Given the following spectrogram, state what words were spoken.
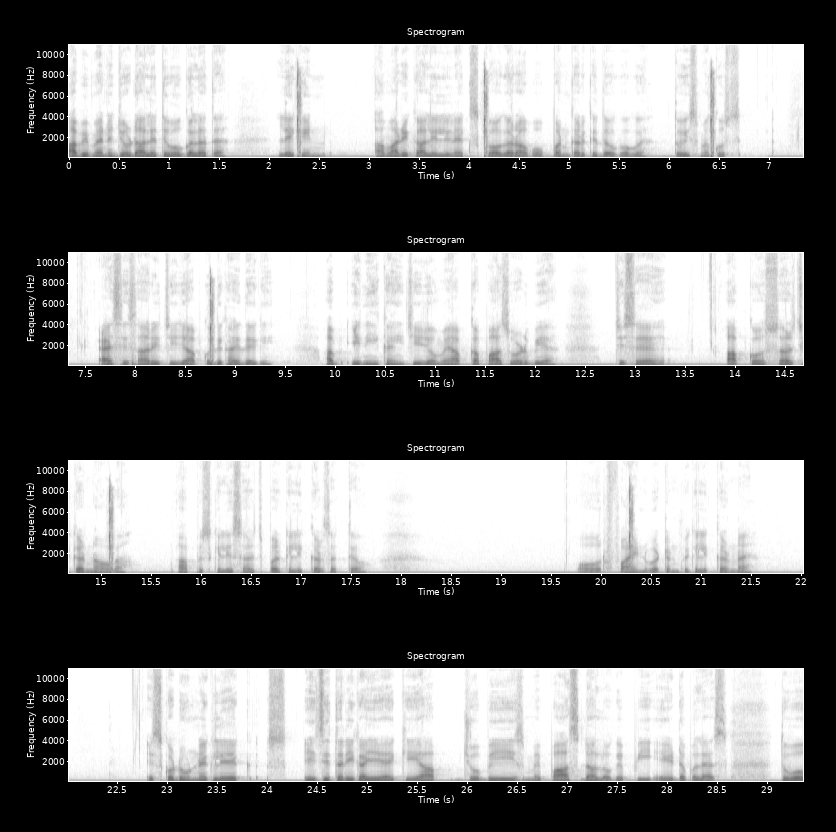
अभी मैंने जो डाले थे वो गलत है, लेकिन हमारी काली लिनक्स को अगर आप ओपन करके देखोगे तो इसमें कुछ ऐसी सारी चीज़ आपको दिखाई देगी। अब इन्हीं कई चीज़ों में आपका पासवर्ड भी है, जिसे आपको सर्च करना होगा। आप इसके लिए सर्च पर क्लिक कर सकते हो। और फाइंड बटन पे क्लिक करना है। इसको ढूँढने के लिए एक इजी तरीका ये है कि आप जो भी इसमें पास डालोगे पी ए डबल एस तो वो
